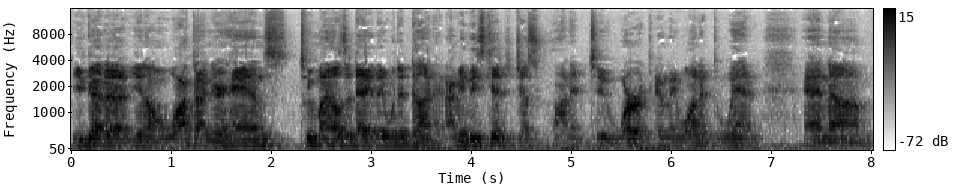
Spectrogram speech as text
you got to you know walk on your hands two miles a day," they would have done it. I mean, these kids just wanted to work and they wanted to win, and um,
